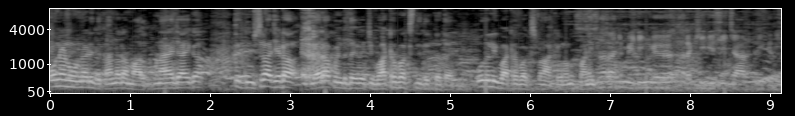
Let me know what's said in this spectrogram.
ਉਹਨਾਂ ਨੂੰ ਉਹਨਾਂ ਦੀ ਦੁਕਾਨਾਂ ਦਾ ਮਾਲਕ ਬਣਾਇਆ ਜਾਏਗਾ। ਤੇ ਦੂਸਰਾ ਜਿਹੜਾ ਲਹਿਰਾ ਪਿੰਡ ਦੇ ਵਿੱਚ ਵਾਟਰ ਵਰਕਸ ਦੀ ਦਿੱਕਤ ਹੈ ਉਹਦੇ ਲਈ ਵਾਟਰ ਵਰਕਸ ਬਣਾ ਕੇ ਉਹਨਾਂ ਨੂੰ ਪਾਣੀ ਸਰ ਅੱਜ ਮੀਟਿੰਗ ਰੱਖੀ ਗਈ ਸੀ 4 ਤਰੀਕ ਦੀ।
